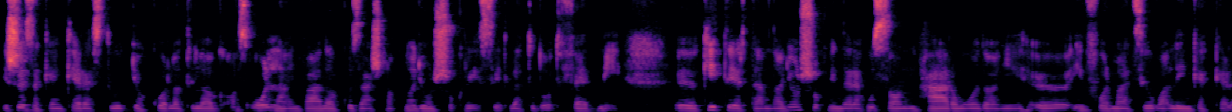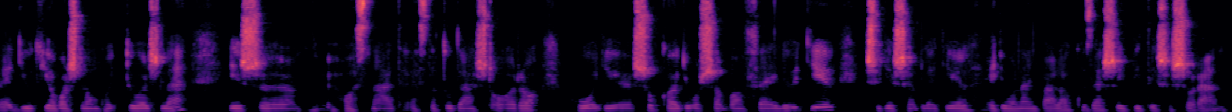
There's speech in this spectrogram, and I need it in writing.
és ezeken keresztül gyakorlatilag az online vállalkozásnak nagyon sok részét le tudod fedni kitértem nagyon sok mindenre, 23 oldalnyi információ van linkekkel együtt, javaslom, hogy töltsd le, és használd ezt a tudást arra, hogy sokkal gyorsabban fejlődjél, és ügyesebb legyél egy online vállalkozás építése során.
